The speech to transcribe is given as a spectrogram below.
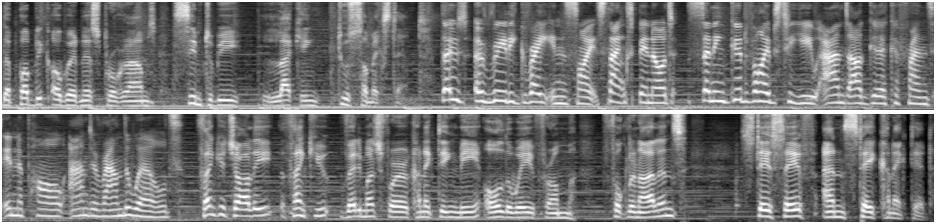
the public awareness programs seem to be lacking to some extent. Those are really great insights. Thanks, Binod. Sending good vibes to you and our Gurkha friends in Nepal and around the world. Thank you, Charlie. Thank you very much for connecting me all the way from Falkland Islands. Stay safe and stay connected.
